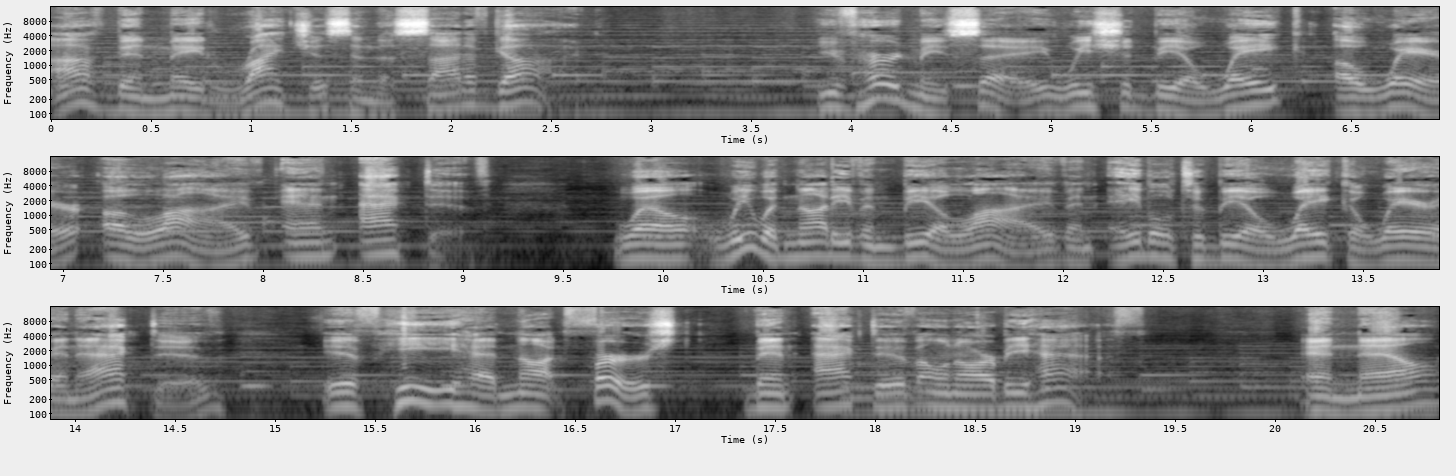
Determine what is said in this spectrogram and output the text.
I've been made righteous in the sight of God. You've heard me say we should be awake, aware, alive, and active. Well, we would not even be alive and able to be awake, aware, and active if He had not first been active on our behalf. And now,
